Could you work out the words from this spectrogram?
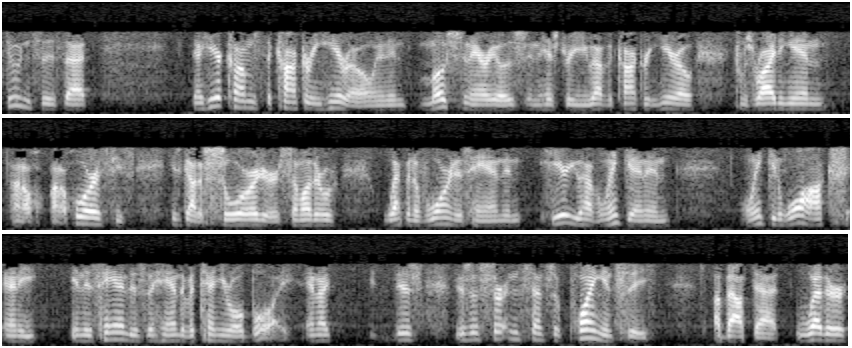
students is that now here comes the conquering hero, and in most scenarios in history, you have the conquering hero comes riding in on a on a horse. He's he's got a sword or some other weapon of war in his hand, and here you have Lincoln, and Lincoln walks, and he in his hand is the hand of a ten year old boy, and I there's there's a certain sense of poignancy about that, whether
